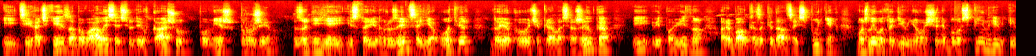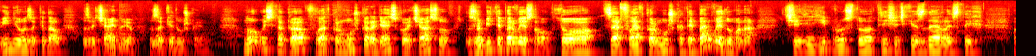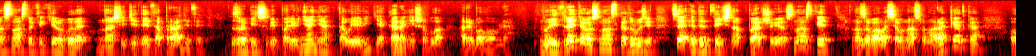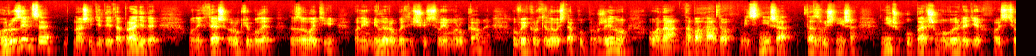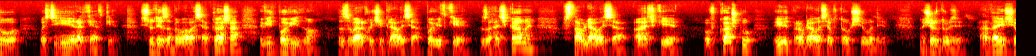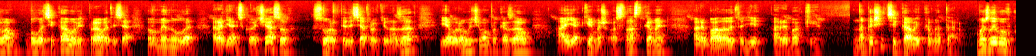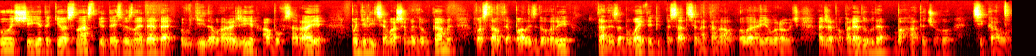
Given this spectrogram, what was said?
і ці гачки забивалися сюди в кашу поміж пружину. З однієї із сторін грузильця є отвір, до якого чіплялася жилка, і відповідно рибалка закидав цей спутник. Можливо, тоді в нього ще не було спінгів, і він його закидав звичайною закидушкою. Ну, ось така флет-кормушка радянського часу. Зробіть тепер висновок, то це флет-кормушка тепер видумана, чи її просто трішечки здерли з тих оснасток, які робили наші діди та прадіди. Зробіть собі порівняння та уявіть, яка раніше була риболовля. Ну і третя оснастка, друзі, це ідентична першої оснастки. Називалася у нас вона ракетка. Грузильце, наші діди та прадіди, у них теж руки були золоті. Вони вміли робити щось своїми руками. Викрутили ось таку пружину, вона набагато міцніша та зручніша, ніж у першому вигляді ось цього ось цієї ракетки. Сюди забивалася каша, відповідно, зверху чіплялися повідки з гачками, вставлялися гачки в кашку і відправлялися в товщі води. Ну що ж, друзі, гадаю, що вам було цікаво відправитися в минуле радянського часу 40-50 років назад. Яворович вам показав, а якими ж оснастками рибалили тоді рибаки. Напишіть цікавий коментар. Можливо, в когось ще є такі оснастки, десь ви знайдете в діда в гаражі або в сараї. Поділіться вашими думками, поставте палець догори та не забувайте підписатися на канал Олега Яворович, адже попереду буде багато чого цікавого.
